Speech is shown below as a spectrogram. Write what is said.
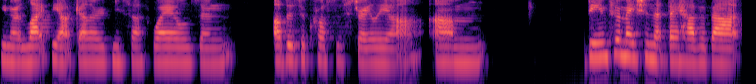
you know, like the Art Gallery of New South Wales and others across Australia, um, the information that they have about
